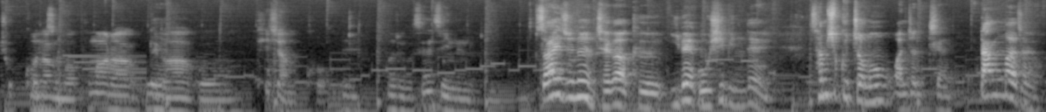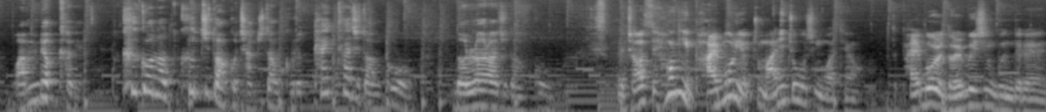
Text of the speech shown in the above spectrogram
좋고 워낙 해서 뭐 포마라기도 네. 하고 튀지 않고. 어느 정도 센스 있는 느낌. 사이즈는 제가 그 250인데 39.5 완전 그냥 딱 맞아요 완벽하게 크거나 크지도 않고 작지도 않고 그리고 타이트하지도 않고 널널하지도 않고 제가 봤을 때 형이 발볼이 좀 많이 좁으신 것 같아요. 발볼 넓으신 분들은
